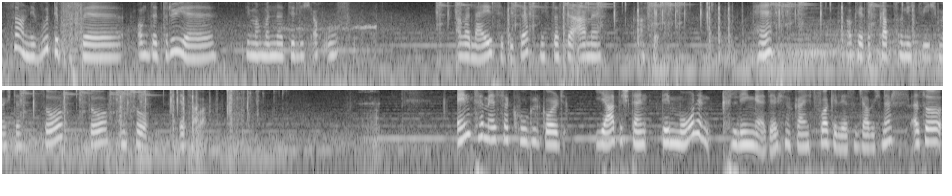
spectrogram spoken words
So, eine Wutepuppe und der Trühe. Die machen wir natürlich auch auf. Aber leise bitte. Nicht, dass der arme... Ach so. Hä? Okay, das klappt so nicht, wie ich möchte. So, so und so. Jetzt aber. Entermesser, Kugelgold, Jadestein, Dämonenklinge. Die habe ich noch gar nicht vorgelesen, glaube ich, ne? Also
